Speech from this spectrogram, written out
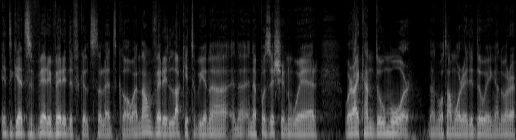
it gets very very difficult to let go. And I'm very lucky to be in a in a, in a position where where I can do more than what I'm already doing, and where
